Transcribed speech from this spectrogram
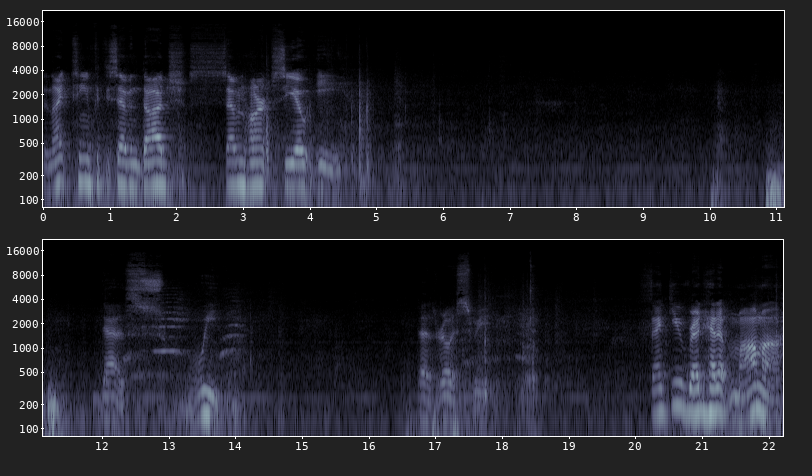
the 1957 Dodge 700 COE. That is sweet. That is really sweet. Thank you, Redheaded Mama.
